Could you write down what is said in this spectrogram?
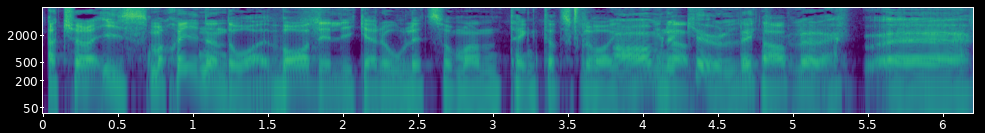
Att köra ismaskinen då, var det lika roligt som man tänkte att det skulle vara Ja, men det är innan? kul. Det är Ja. kul är det. Eh,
